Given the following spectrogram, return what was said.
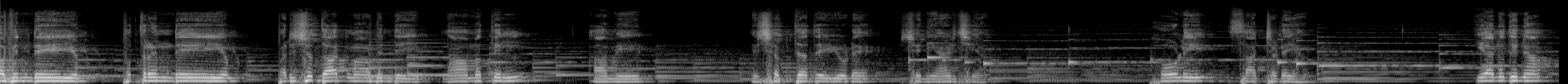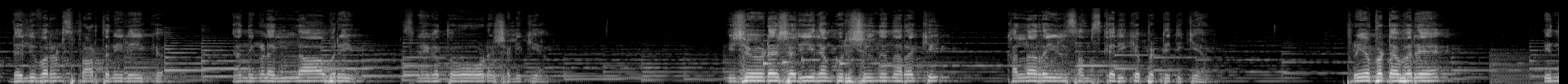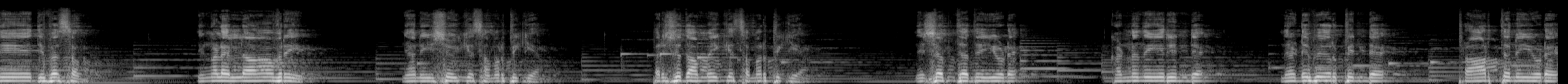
പിതാവിന്റെയും പുത്രന്റെയും പരിശുദ്ധാത്മാവിന്റെയും നാമത്തിൽ ആമീൻ. നിശബ്ദതയുടെ ശനിയാഴ്ചയാണ്. ഹോളി സാറ്റർഡേയാണ്. ഈ അനുദിന ഡെലിവറൻസ് പ്രാർത്ഥനയിലേക്ക് ഞാൻ നിങ്ങളെല്ലാവരെയും സ്നേഹത്തോടെ ക്ഷണിക്കുകയാണ്. ഈശോയുടെ ശരീരം കുരിശിൽ നിന്നിറക്കി കല്ലറയിൽ സംസ്കരിക്കപ്പെട്ടിരിക്കുകയാണ്. പ്രിയപ്പെട്ടവരെ ഇന്നേ ദിവസം നിങ്ങളെല്ലാവരെയും ഞാൻ ഈശോയ്ക്ക് സമർപ്പിക്കുക പരിശുദ്ധ അമ്മയ്ക്ക് സമർപ്പിക്കുക. നിശബ്ദതയുടെ കണ്ണുനീരിന്റെ നെടുവീർപ്പിന്റെ പ്രാർത്ഥനയുടെ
